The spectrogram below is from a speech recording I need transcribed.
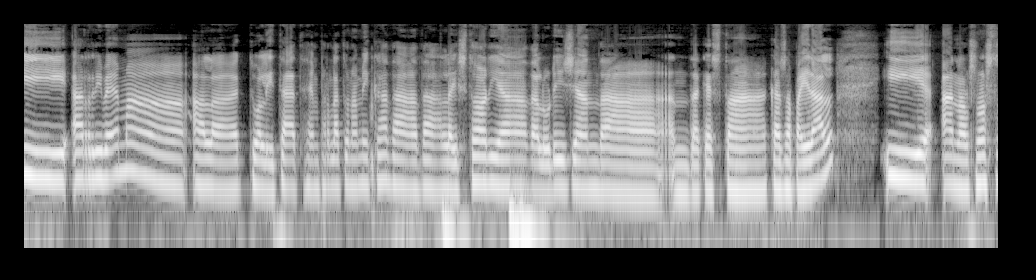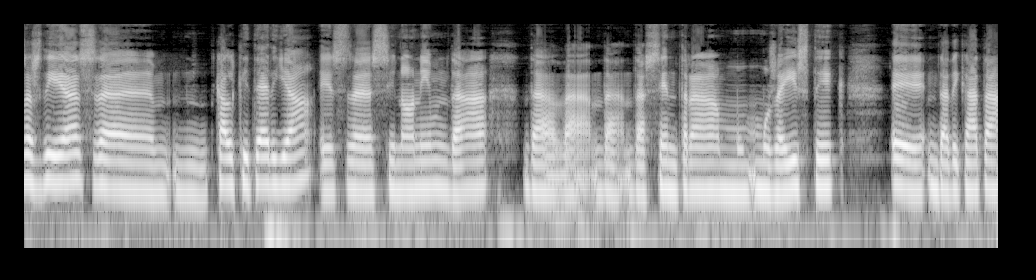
I arribem a, a l'actualitat. Hem parlat una mica de, de la història, de l'origen d'aquesta casa pairal i en els nostres dies eh, Calquitèria és eh, sinònim de, de, de, de, de centre mu- museístic eh, dedicat a,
